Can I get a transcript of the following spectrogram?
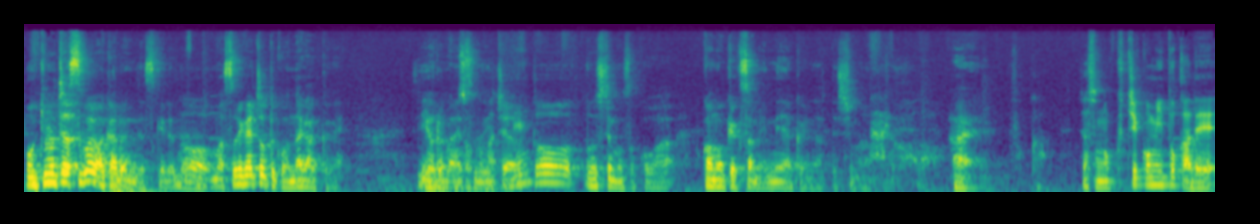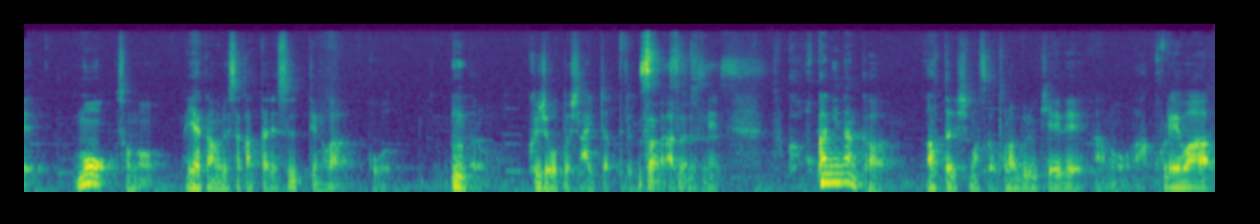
もう気持ちはすごいわかるんですけれど、まあ、それがちょっとこう長くね夜まで続いちゃうとどうしてもそこは他のお客様に迷惑になってしまう。なるほど。はい。そっか。じゃあその口コミとかでもその夜間うるさかったですっていうのがこうなんだろう、苦情として入っちゃってるっていうのがあるんですね。そか。他になんかあったりしますか？トラブル系で。あのあこれは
